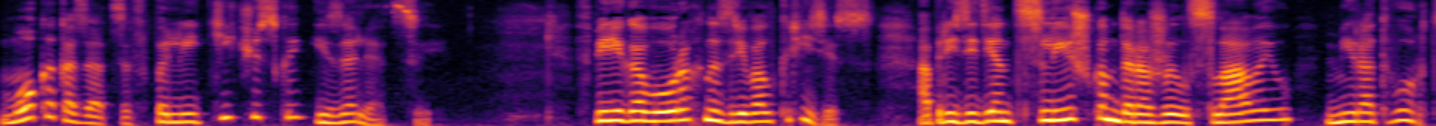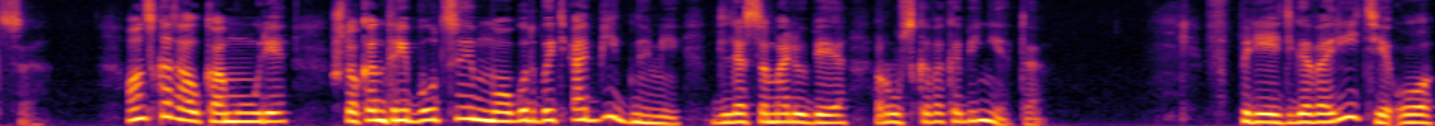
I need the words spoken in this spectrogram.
мог оказаться в политической изоляции. В переговорах назревал кризис, а президент слишком дорожил славою миротворца. Он сказал Камуре, что контрибуции могут быть обидными для самолюбия русского кабинета. Впредь говорите о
